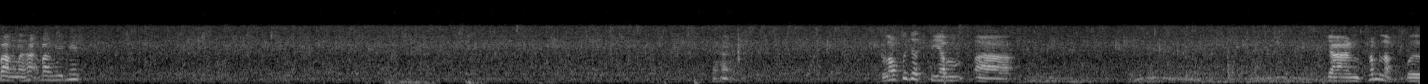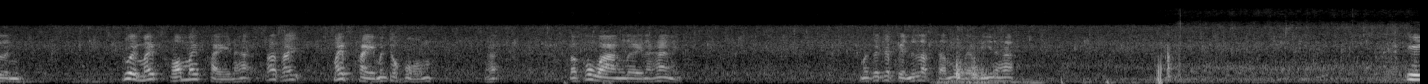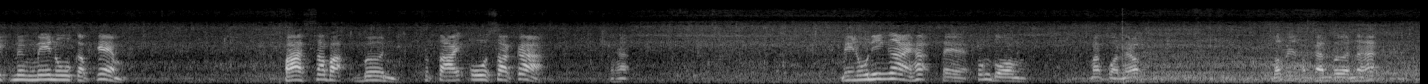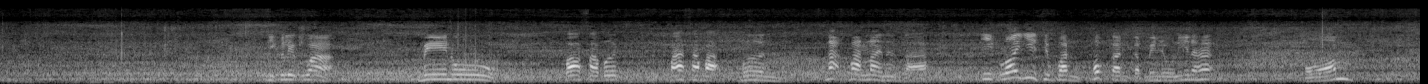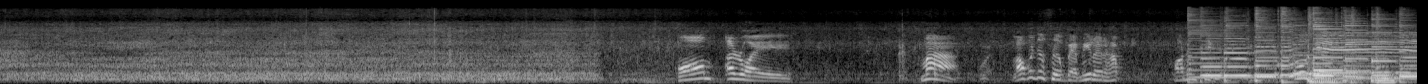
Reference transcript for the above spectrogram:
บ้างนะฮะบ้างนิดนิดนะฮะเราก็จะเตรียมอ่ายานสำหรับเบิร์นด้วยไม้พร้อมไม้ไผ่นะฮะถ้าใช้ไม้ไผ่มันจะหอมนะฮะเราก็วางเลยนะฮะนี่มันก็จะเป็นลักษณะแบบนี้นะฮะอีกหนึ่งเมนูกับแก้ม ปลาซาบะเบิร์นสไตล์โอซาก้านะฮะเมนูนี้ง่ายฮะ แต่ต้องดองมาก่อนแล้ว เราไปทำการเบิร์นนะฮะ นี่ก็เรียกว่าเมนูปลาซาเบิร์นปลาซาบะเบิร์นณบ้านไร่ศึกษาอีก 120 วันพบกันกับเมนูนี้นะฮะหอม หอมอร่อยมาก เราก็จะเสิร์ฟแบบนี้เลยนะครับพอน้ำจิ้มโอเค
